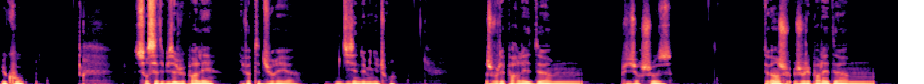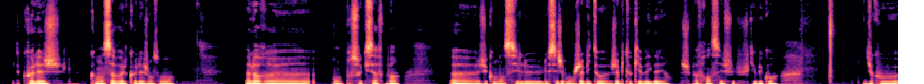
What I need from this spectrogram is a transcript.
Du coup, sur cet épisode, je vais parler... Il va peut-être durer une dizaine de minutes, je crois. Je voulais parler de hum, plusieurs choses. Je, voulais parler de, hum, de collège. Comment ça va le collège en ce moment? Alors, euh, pour ceux qui savent pas, euh, j'ai commencé le, le cégep. Bon, j'habite au, Québec d'ailleurs. Je suis pas français, je suis, québécois. Du coup,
